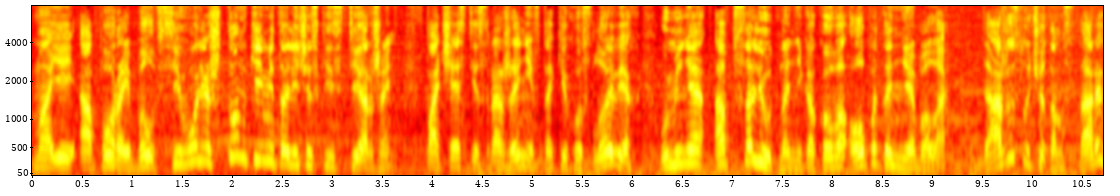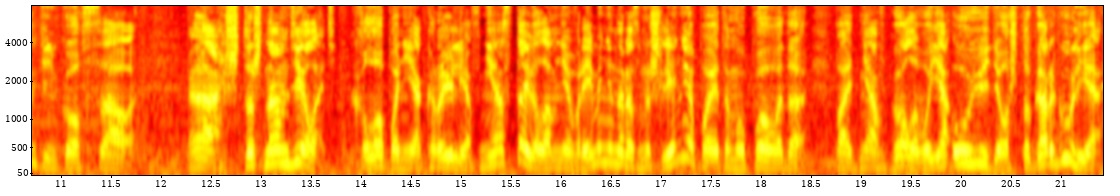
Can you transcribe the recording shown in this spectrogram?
моей опорой был всего лишь тонкий металлический стержень. По части сражений в таких условиях у меня абсолютно никакого опыта не было, даже с учетом старых деньков САО. А, что ж нам делать? Хлопанье крыльев не оставило мне времени на размышления по этому поводу. Подняв голову, я увидел, что горгулья,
